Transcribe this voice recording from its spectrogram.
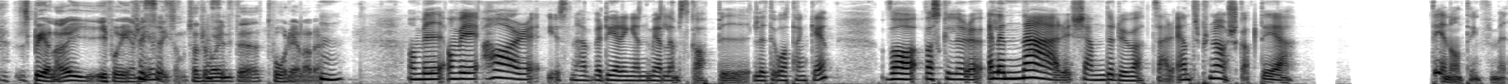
spelare i, i föreningen Precis, liksom. Så att det var ju precis. lite två delar där. Om, vi, om vi har just den här värderingen medlemskap i lite åtanke, vad, vad skulle du, eller när kände du att så här, entreprenörskap, det, det är någonting för mig?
